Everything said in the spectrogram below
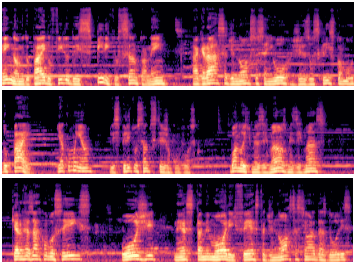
Em nome do Pai, do Filho e do Espírito Santo. Amém. A graça de nosso Senhor Jesus Cristo, o amor do Pai e a comunhão do Espírito Santo estejam convosco. Boa noite, meus irmãos, minhas irmãs. Quero rezar com vocês hoje, nesta memória e festa de Nossa Senhora das Dores.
